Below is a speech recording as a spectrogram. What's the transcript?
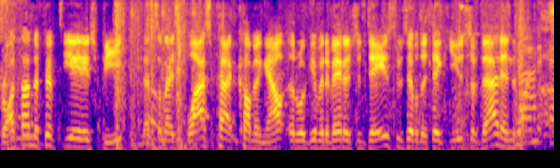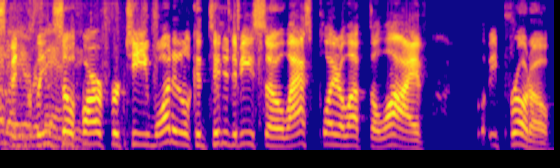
Brought down to 58 HP. That's a nice blast pack coming out. It'll give an advantage to Daze, who's able to take use of that. And it's been clean so far for T1. It'll continue to be so. Last player left alive will be Proto.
